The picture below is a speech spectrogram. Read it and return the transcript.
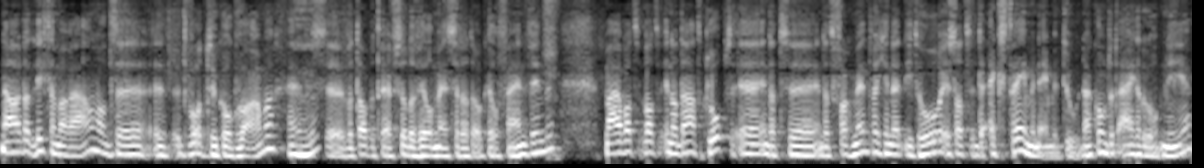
Nou, dat ligt er maar aan, want uh, het, wordt natuurlijk ook warmer. Hè, uh -huh. Dus uh, wat dat betreft zullen veel mensen dat ook heel fijn vinden. Maar wat, wat inderdaad klopt in, dat, in dat fragment wat je net liet horen... is dat de extreme nemen toe. Daar komt het eigenlijk op neer.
